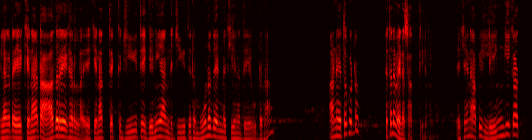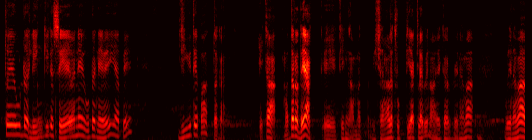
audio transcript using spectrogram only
ඉළඟට ඒ කෙනාට ආදරය කරලා ඒ කෙනත් එක්ක ජීවිතය ගෙනියන්ට ජීවිතයට මුණ දෙන්න කියන දේ උඩනා අන්න එතකොට එතන වෙන සත්තියෙනවා එකන අපි ලිංගිකත්වය උඩ ලිංගික සේවනය උඩ නෙවෙයි අපේ ජීවිතය පාත්වක එක මතර දෙයක්. ඒකින් අමත් විශාල තෘප්තියක් ලැබෙනවා. එක වෙනම වෙනවා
